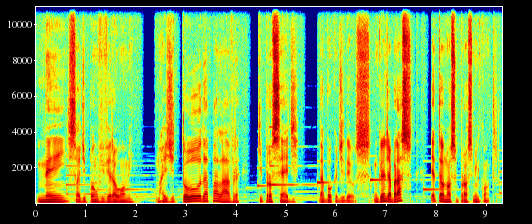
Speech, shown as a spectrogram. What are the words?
nem só de pão viverá o homem, mas de toda a palavra que procede da boca de Deus. Um grande abraço e até o nosso próximo encontro.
